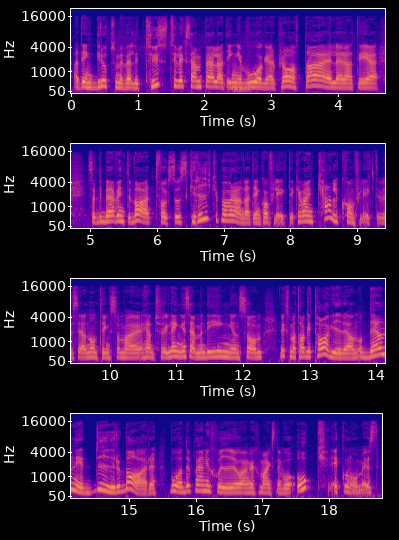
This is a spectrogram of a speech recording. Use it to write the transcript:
att det är en grupp som är väldigt tyst till exempel, att ingen mm. vågar prata eller att det är, så det behöver inte vara att folk står och skriker på varandra att det är en konflikt. Det kan vara en kall konflikt, det vill säga någonting som har hänt för länge sedan, men det är ingen som liksom har tagit tag i den och den är dyrbar, både på energi och engagemangsnivå och ekonomiskt.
